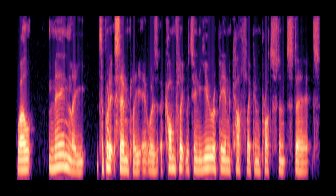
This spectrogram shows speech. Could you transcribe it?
Well, mainly, to put it simply, it was a conflict between the European Catholic and Protestant states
